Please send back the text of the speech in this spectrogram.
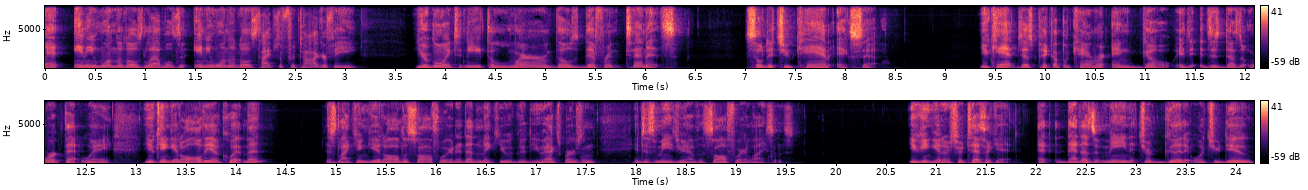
at any one of those levels, in any one of those types of photography, you're going to need to learn those different tenets so that you can excel. You can't just pick up a camera and go. It, it just doesn't work that way. You can get all the equipment, just like you can get all the software. That doesn't make you a good UX person. It just means you have the software license. You can get a certificate. That doesn't mean that you're good at what you do.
